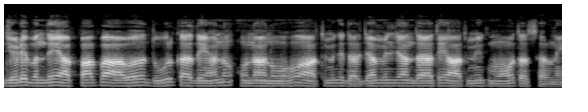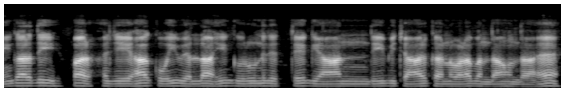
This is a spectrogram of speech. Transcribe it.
ਜਿਹੜੇ ਬੰਦੇ ਆਪਾ ਭਾਵ ਦੂਰ ਕਰਦੇ ਹਨ, ਉਹਨਾਂ ਨੂੰ ਉਹ ਆਤਮਿਕ ਦਰਜਾ ਮਿਲ ਜਾਂਦਾ ਹੈ ਤੇ ਆਤਮਿਕ ਮੌਤ ਅਸਰ ਨਹੀਂ ਕਰਦੀ। ਪਰ ਅਜਿਹਾ ਕੋਈ ਵੇਲਾ ਹੀ ਗੁਰੂ ਨੇ ਦਿੱਤੇ ਗਿਆਨ ਦੀ ਵਿਚਾਰ ਕਰਨ ਵਾਲਾ ਬੰਦਾ ਹੁੰਦਾ ਹੈ।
